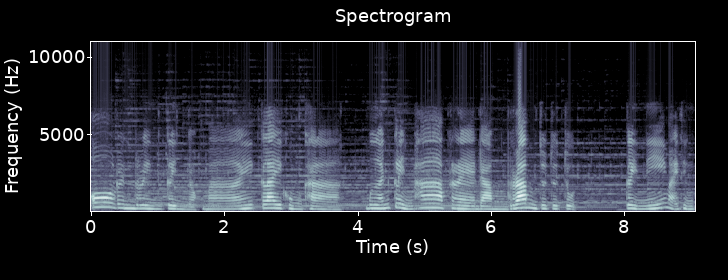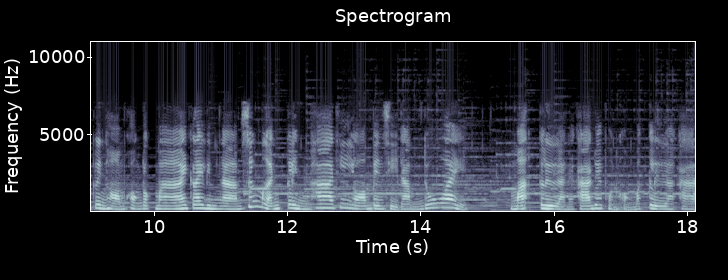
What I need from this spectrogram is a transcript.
โอ้รินรินกลิ่นดอกไม้ ใกล้คงคา เหมือนกลิ่นผ้าแพรดำร่ำจุดจุดจุดกลิ่นนี้หมายถึงกลิ่นหอมของดอกไม้ใกล้ริมน้ำซึ่งเหมือนกลิ่นผ้าที่ย้อมเป็นสีดำด้วย มะเกลือนะคะ ด้วยผลของมะเกลือค่ะ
